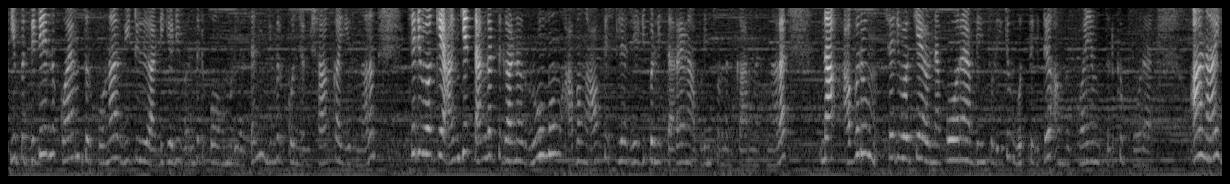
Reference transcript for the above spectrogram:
இப்போ திடீர்னு கோயம்புத்தூர் போனால் வீட்டுக்கு அடிக்கடி வந்துட்டு போக முடியாதுன்னு இவர் கொஞ்சம் ஷாக் ஆகியிருந்தாலும் சரி ஓகே அங்கேயே தங்கறதுக்கான ரூமும் அவங்க ஆஃபீஸில் ரெடி பண்ணி தரேன் அப்படின்னு சொன்னது காரணத்தினால நான் அவரும் சரி ஓகே நான் போகிறேன் அப்படின்னு சொல்லிட்டு ஒத்துக்கிட்டு அங்கே கோயம்புத்தூருக்கு போகிறார் ஆனால்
